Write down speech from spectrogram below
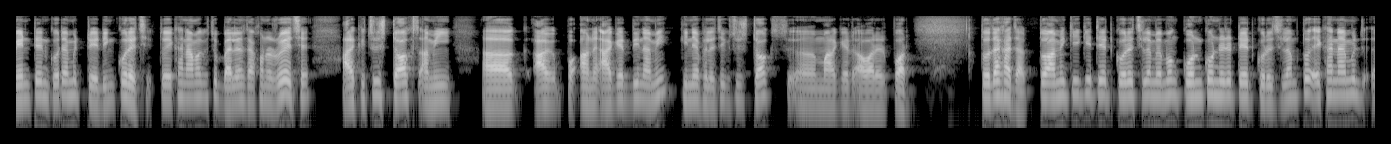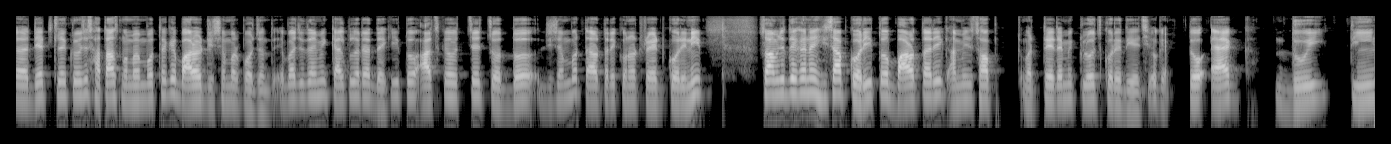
মেনটেন করে আমি ট্রেডিং করেছি। তো এখানে আমার কিছু ব্যালেন্স এখনও রয়েছে। আর কিছু স্টকস আমি মানে আগের দিন আমি কিনে ফেলেছি কিছু স্টকস মার্কেট আওয়ারের পর। তো দেখা যাক। তো আমি কি, কি ট্রেড করেছিলাম এবং কোন, কোন ডেটে ট্রেড করেছিলাম। তো এখানে আমি ডেট সিলেক্ট করেছি ২৭ নভেম্বর থেকে ১২ই ডিসেম্বর পর্যন্ত। এবার যদি আমি ক্যালকুলেটার দেখি তো আজকে হচ্ছে ১৪ ডিসেম্বর ১৩ তারিখ কোনো ট্রেড করিনি। সো আমি যদি এখানে হিসাব করি তো ১২ তারিখ আমি সব ট্রেড আমি ক্লোজ করে দিয়েছি। ওকে? তো ১, ২, ৩,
